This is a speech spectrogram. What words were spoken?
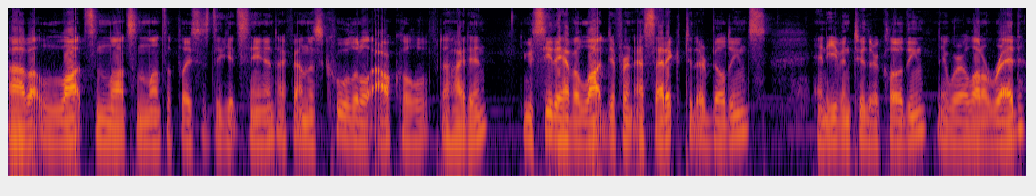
Uh, but lots and lots and lots of places to get sand. I found this cool little alcove to hide in. You can see they have a lot different aesthetic to their buildings and even to their clothing. They wear a lot of red.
